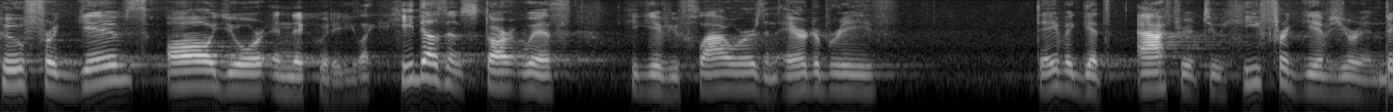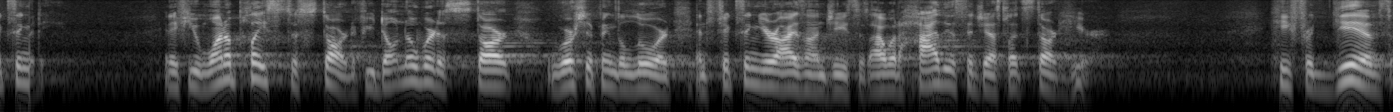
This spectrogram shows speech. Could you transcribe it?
who forgives all your iniquity. Like, he doesn't start with, he gave you flowers and air to breathe. David gets after it too. He forgives your iniquity. And if you want a place to start, if you don't know where to start worshiping the Lord and fixing your eyes on Jesus, I would highly suggest let's start here. He forgives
